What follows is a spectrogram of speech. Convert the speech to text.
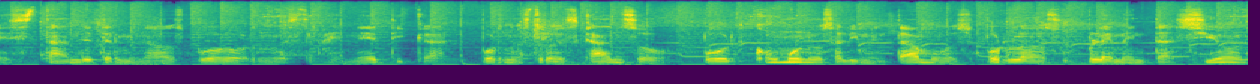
están determinados por nuestra genética, por nuestro descanso, por cómo nos alimentamos, por la suplementación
